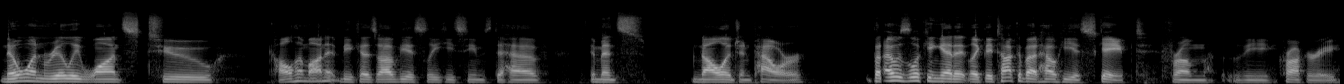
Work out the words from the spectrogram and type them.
no one really wants to call him on it because obviously he seems to have immense knowledge and power. But I was looking at it, like they talk about how he escaped from the crockery.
